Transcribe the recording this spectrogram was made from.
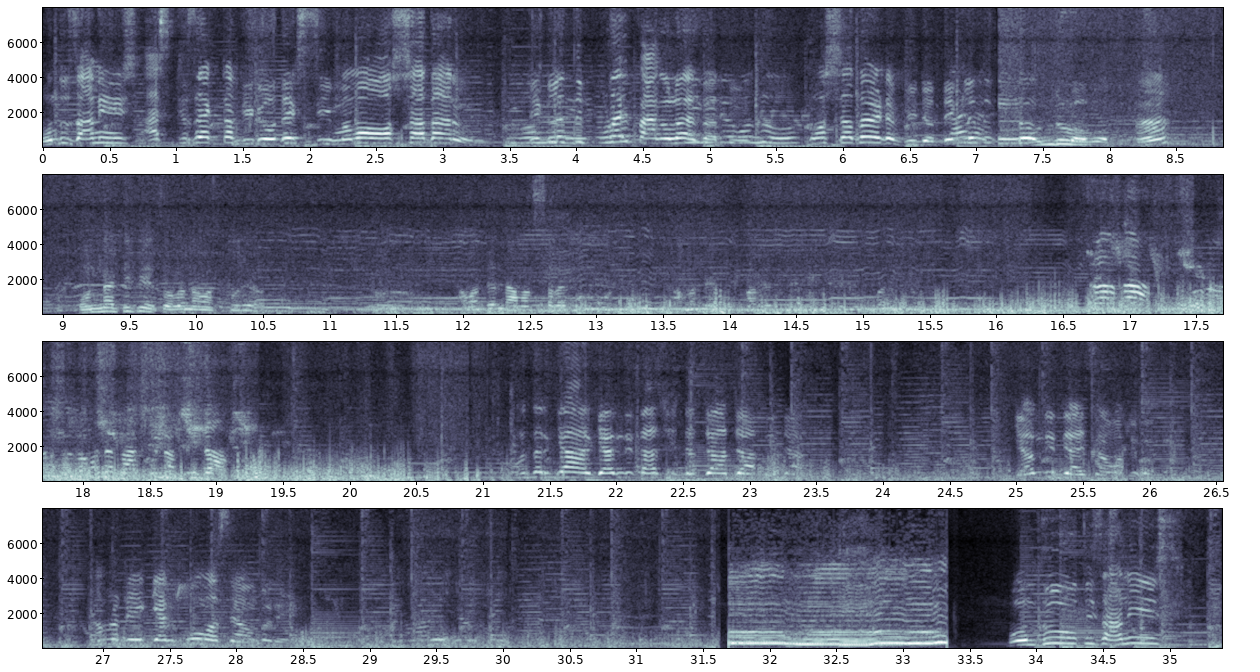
বন্ধু জানিস আজকে যে একটা ভিডিও দেখছি মামা অসাধারণ। দেখলে তুই পুরাই পাগল হয়ে যাবি। বন্ধু। অসাধারণ একটা ভিডিও দেখলে তুই বন্ধু। হ্যাঁ? কন্যা টিপে চলো নামাজ পড়ে আসো। আমাদের নামাজ ছাড়া কোনো। আমাদের আমাদের জ্ঞান জ্ঞান দিতে আসিস যা যা যা। জ্ঞান দিতে আসছে আমাদের আমরা জ্ঞান কম আছে আমাদের। বন্ধু তুই জানিস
